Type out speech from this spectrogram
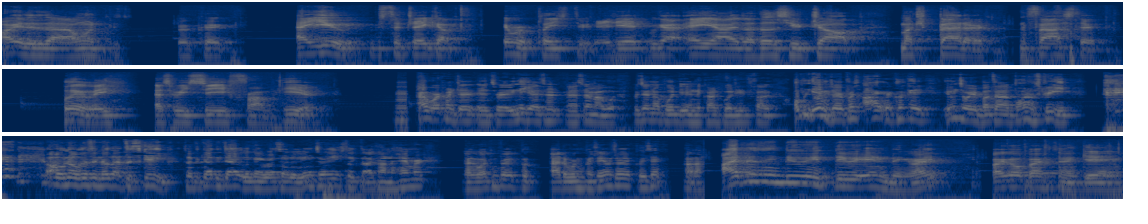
Oh, how do do that? I want to real quick. Hey you, Mr. Jacob, get replaced, you idiot. We got AI that does your job much better and faster. Clearly, as we see from here. I work on uh, the inventory. You guys turn my wood. We turn up wood in the card. Open the inventory. Press I click the inventory button on the bottom screen. oh no, listen, no, that's escape. So the gun down, looking outside the inventory. Click the icon on the hammer. Got working put add a working inventory. Place it. I didn't do do anything, right? If I go back to the game,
